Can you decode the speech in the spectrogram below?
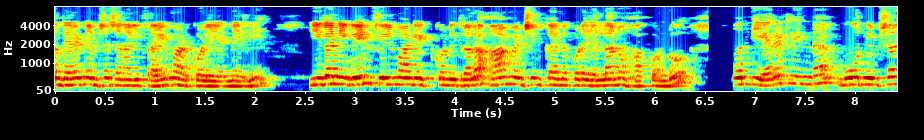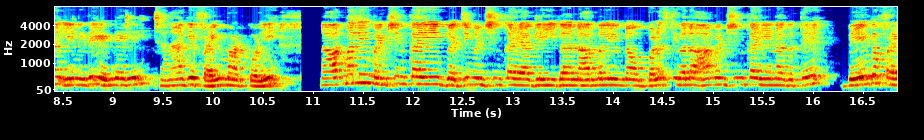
ಒಂದೆರಡು ನಿಮಿಷ ಚೆನ್ನಾಗಿ ಫ್ರೈ ಮಾಡ್ಕೊಳ್ಳಿ ಎಣ್ಣೆಯಲ್ಲಿ ಈಗ ನೀವೇನು ಫಿಲ್ ಮಾಡಿ ಇಟ್ಕೊಂಡಿದ್ರಲ್ಲ, ಆ ಮೆಣಸಿನ್ಕಾಯಿನೂ ಕೂಡ ಎಲ್ಲನೂ ಹಾಕ್ಕೊಂಡು ಒಂದು ಎರಡರಿಂದ ಮೂರು ನಿಮಿಷ ಏನಿದೆ ಎಣ್ಣೆಯಲ್ಲಿ ಚೆನ್ನಾಗಿ ಫ್ರೈ ಮಾಡ್ಕೊಳ್ಳಿ. ನಾರ್ಮಲಿ ಮೆಣಸಿನ್ಕಾಯಿ, ಬಜ್ಜಿ ಮೆಣಸಿನ್ಕಾಯಿ ಆಗಲಿ, ಈಗ ನಾರ್ಮಲಿ ನಾವು ಬಳಸ್ತೀವಲ್ಲ, ಆ ಮೆಣಸಿನ್ಕಾಯಿ ಏನಾಗುತ್ತೆ? ಬೇಗ ಫ್ರೈ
